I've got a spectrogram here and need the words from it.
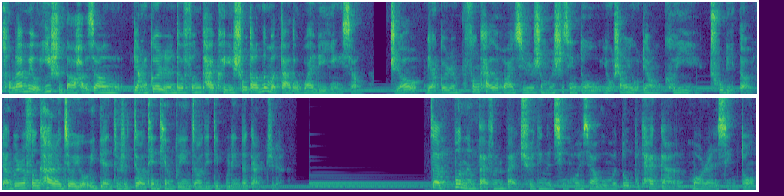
从来没有意识到，好像两个人的分开可以受到那么大的外力影响。只要两个人不分开的话，其实什么事情都有商有量，可以处理的。两个人分开了，就有一点就是叫天天不应，叫地地不灵的感觉。在不能百分百确定的情况下，我们都不太敢贸然行动。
